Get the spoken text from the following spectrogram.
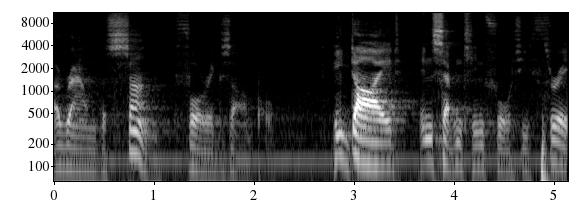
around the Sun, for example. He died in 1743.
